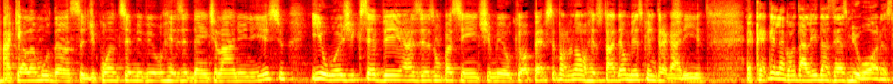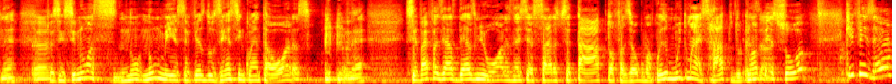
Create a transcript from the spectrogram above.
Aquela mudança de quando você me viu residente lá no início e hoje que você vê, às vezes, um paciente meu que opera, você fala, não, o resultado é o mesmo que eu entregaria. É aquele negócio da lei das 10 mil horas, né? É. Tipo assim, se numa, num, num mês você fez 250 horas, né? Você vai fazer as 10 mil horas necessárias para você estar tá apto a fazer alguma coisa muito mais rápido do que Exato. uma pessoa que fizer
